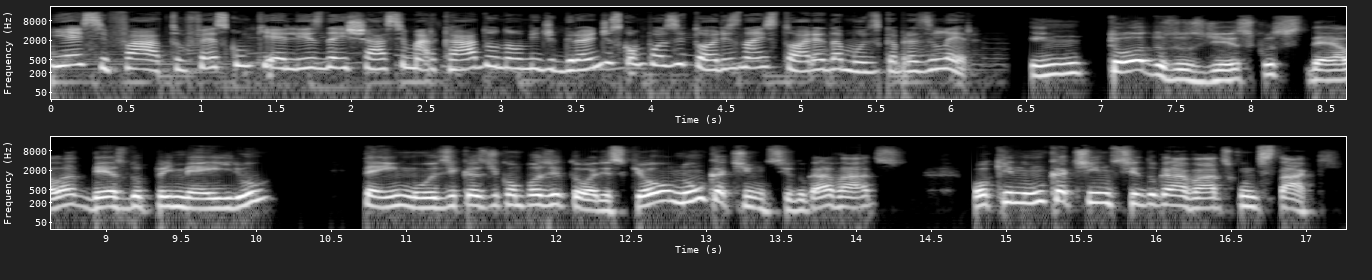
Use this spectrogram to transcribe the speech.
E esse fato fez com que Elis deixasse marcado o nome de grandes compositores na história da música brasileira. Em todos os discos dela, desde o primeiro, tem músicas de compositores que ou nunca tinham sido gravados ou que nunca tinham sido gravados com destaque.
